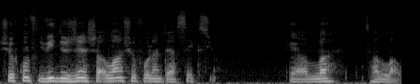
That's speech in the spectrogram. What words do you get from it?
نشوفكم في الفيديو الجاي إن شاء الله. نشوفوا ال intersection. يا الله تهلاو.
